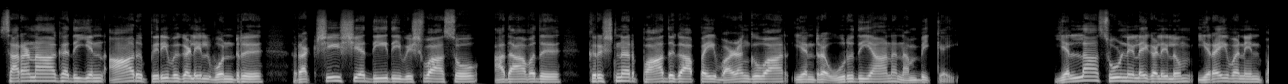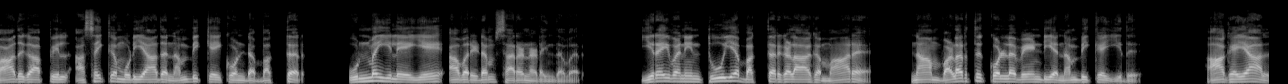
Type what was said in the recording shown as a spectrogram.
சரணாகதியின் ஆறு பிரிவுகளில் ஒன்று ரக்ஷீஷ்ய தீதி விஸ்வாசோ அதாவது கிருஷ்ணர் பாதுகாப்பை வழங்குவார் என்ற உறுதியான நம்பிக்கை. எல்லா சூழ்நிலைகளிலும் இறைவனின் பாதுகாப்பில் அசைக்க முடியாத நம்பிக்கை கொண்ட பக்தர் உண்மையிலேயே அவரிடம் சரணடைந்தவர். இறைவனின் தூய பக்தர்களாக மாற நாம் வளர்த்துக் கொள்ள வேண்டிய நம்பிக்கை இது. ஆகையால்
